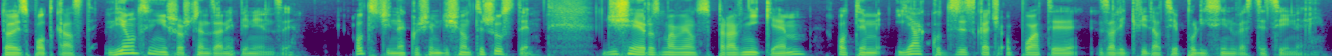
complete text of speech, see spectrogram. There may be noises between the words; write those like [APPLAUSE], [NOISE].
To jest podcast Więcej niż oszczędzanie pieniędzy. Odcinek 86. Dzisiaj rozmawiam z prawnikiem o tym, jak odzyskać opłaty za likwidację polisy inwestycyjnej.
